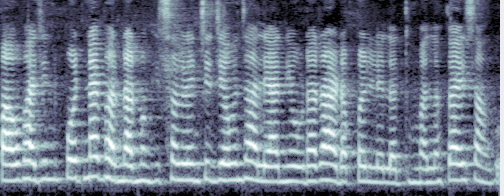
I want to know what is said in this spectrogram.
पावभाजीने पोट नाही भरणार. मग सगळ्यांचे जेवण झाले आणि एवढा राडा पडलेला. तुम्हाला काय सांगू?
